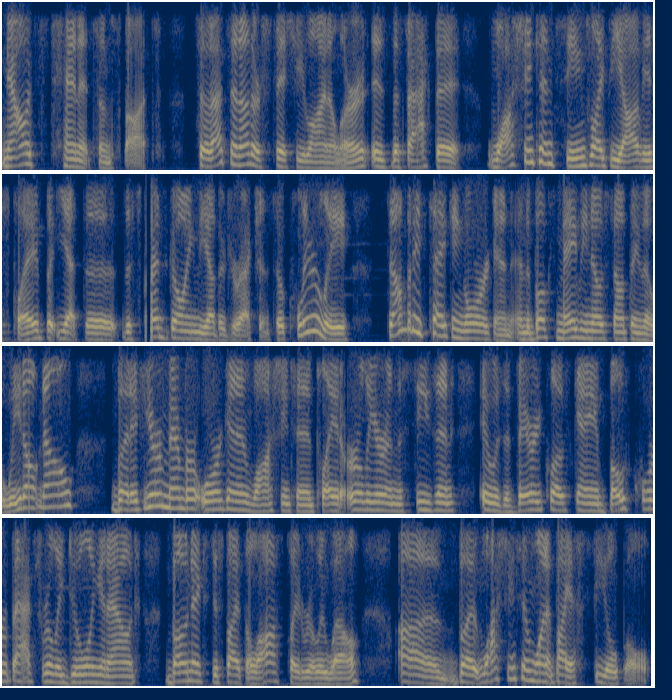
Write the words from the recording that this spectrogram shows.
Now it's 10 at some spots. So that's another fishy line alert is the fact that Washington seems like the obvious play, but yet the, the spread's going the other direction. So clearly somebody's taking Oregon, and the books maybe know something that we don't know. But if you remember, Oregon and Washington played earlier in the season. It was a very close game. Both quarterbacks really dueling it out. Bo Nix, despite the loss, played really well. Um, but Washington won it by a field goal.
